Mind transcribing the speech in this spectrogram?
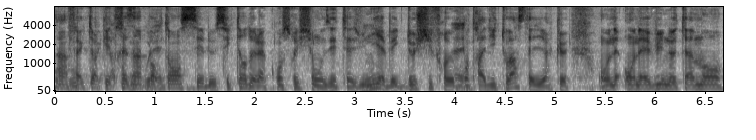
un, facteur qui est très important, c'est le secteur de la construction aux États-Unis, avec deux chiffres c'est-à-dire que on a, on a, vu notamment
